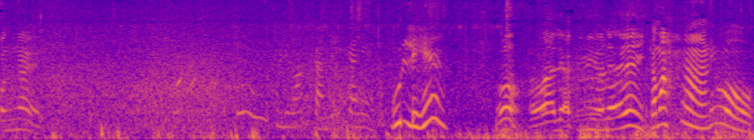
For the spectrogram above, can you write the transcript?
Pengai. Boleh ya? Oh, balik aku ni oleh ni. Dah mahal ni, boh.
